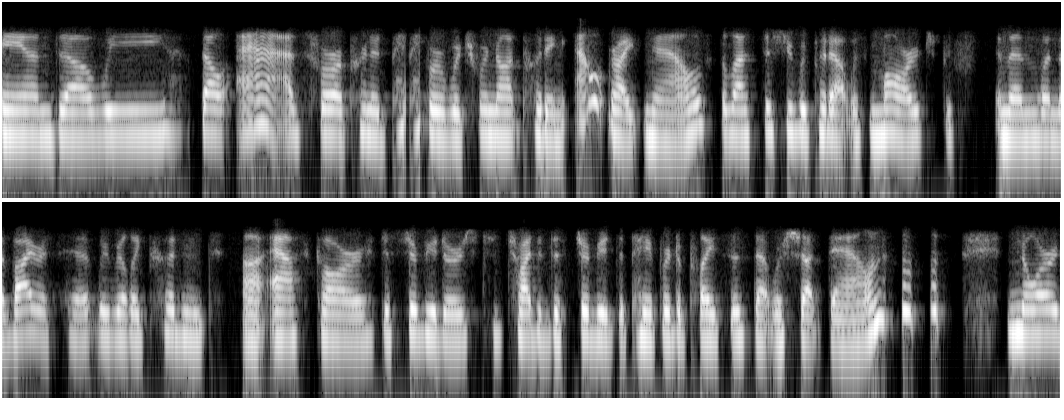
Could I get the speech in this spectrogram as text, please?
And uh, we sell ads for our printed paper, which we're not putting out right now. The last issue we put out was March. And then when the virus hit, we really couldn't uh, ask our distributors to try to distribute the paper to places that were shut down, nor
